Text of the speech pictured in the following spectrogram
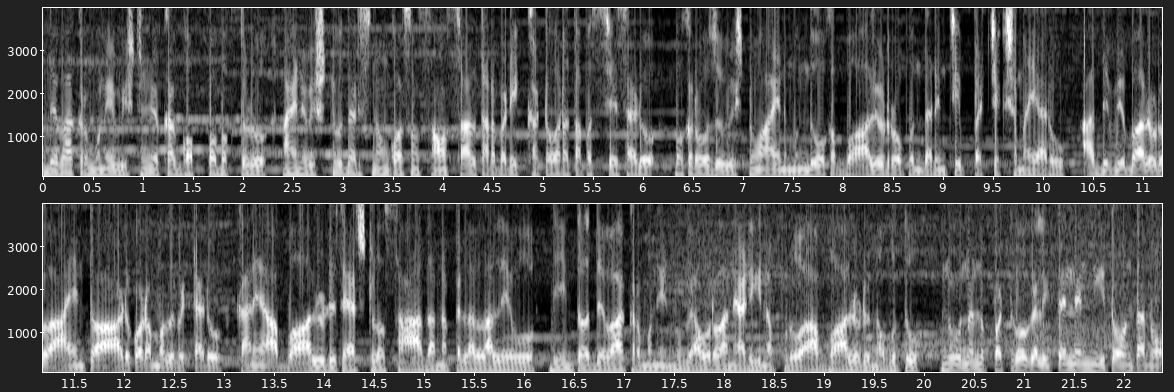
దివాక్రముని విష్ణు యొక్క గొప్ప భక్తుడు. ఆయన విష్ణు దర్శనం కోసం సంవత్సరాల తరబడి కఠోర తపస్సు చేశాడు. ఒకరోజు విష్ణు ఆయన ముందు ఒక బాలుడు రూపం ధరించి ప్రత్యక్షమయ్యారు. ఆ దివ్య బాలుడు ఆయనతో ఆడుకోవడం మొదలుపెట్టాడు. కానీ ఆ బాలుడి చేష్టలో సాధారణ పిల్లల్లా లేవు. దీంతో దివాక్రముని నువ్వెవరు? అని అడిగినప్పుడు ఆ బాలుడు నవ్వుతూ నువ్వు నన్ను పట్టుకోగలిగితే నేను నీతో ఉంటాను.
